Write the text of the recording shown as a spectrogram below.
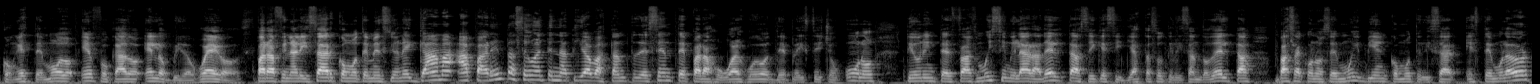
con este modo en enfocado en los videojuegos. Para finalizar, como te mencioné, Gamma aparenta ser una alternativa bastante decente para jugar juegos de PlayStation 1. Tiene una interfaz muy similar a Delta, así que si ya estás utilizando Delta, vas a conocer muy bien cómo utilizar este emulador.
